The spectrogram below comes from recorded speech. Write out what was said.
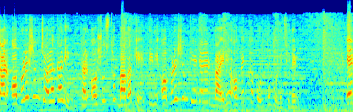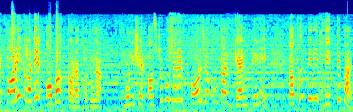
তার অপারেশন চলাকালীন তার অসুস্থ বাবাকে তিনি অপারেশন থিয়েটারের বাইরে অপেক্ষা করতে বলেছিলেন। এরপরই ঘটে অবাক করা ঘটনা। মনীষের অস্ত্রোপচারের পর যখন তার জ্ঞান ফেরে, তখন তিনি দেখতে পান,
